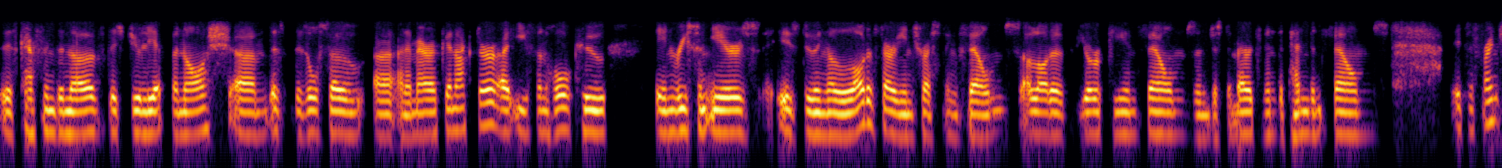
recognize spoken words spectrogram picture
there's Catherine Deneuve, there's Juliette Binoche, um, there's, there's also uh, an American actor, uh, Ethan Hawke, who in recent years is doing a lot of very interesting films, a lot of European films and just American independent films. It's a French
